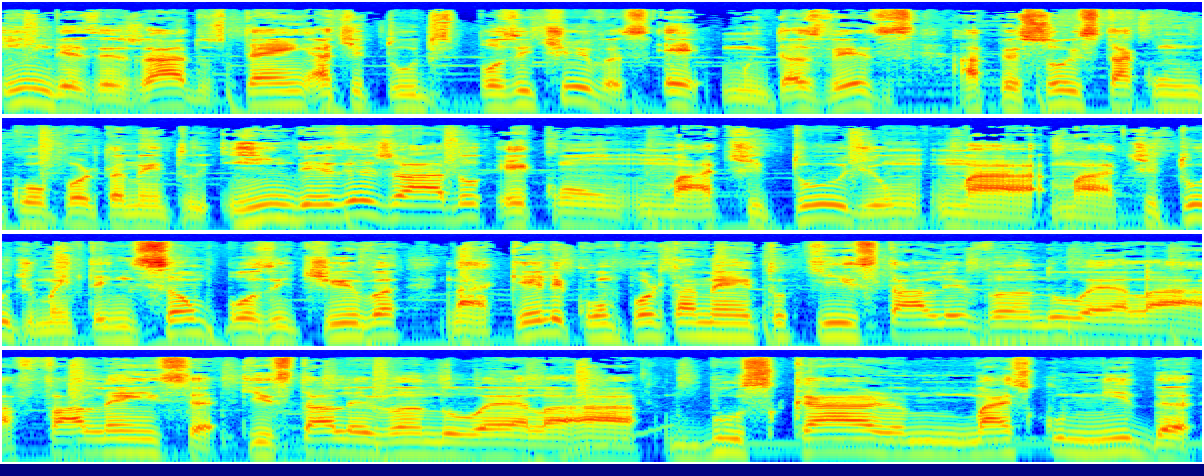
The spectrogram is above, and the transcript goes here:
indesejados, têm atitudes positivas. E muitas vezes a pessoa está com um comportamento indesejado e com uma atitude, uma, uma atitude, uma intenção positiva naquele comportamento que está levando ela à falência, que está levando ela a buscar mais comida,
